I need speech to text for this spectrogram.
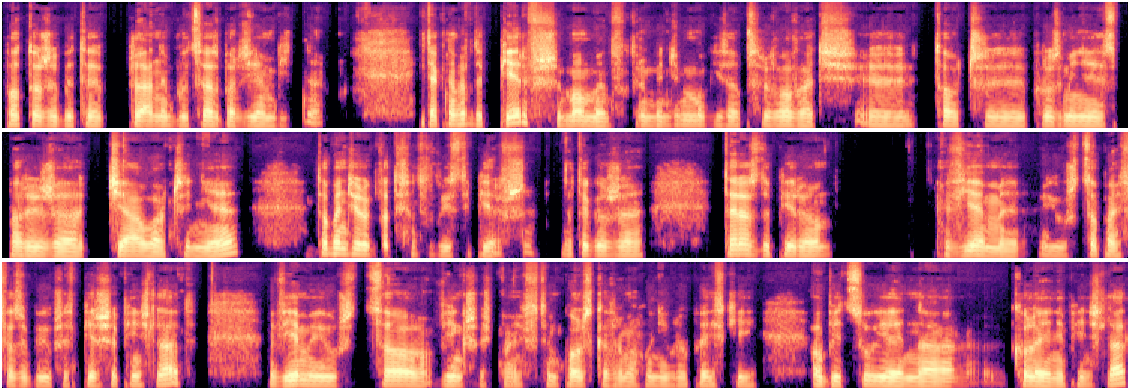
po to, żeby te plany były coraz bardziej ambitne. I tak naprawdę pierwszy moment, w którym będziemy mogli zaobserwować to, czy porozumienie z Paryża działa, czy nie, to będzie rok 2021. Dlatego, że teraz dopiero Wiemy już, co państwa zrobiły przez pierwsze pięć lat. Wiemy już, co większość państw, w tym Polska w ramach Unii Europejskiej, obiecuje na kolejne pięć lat.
